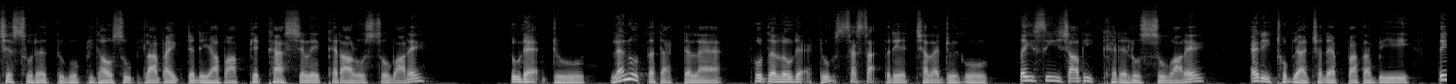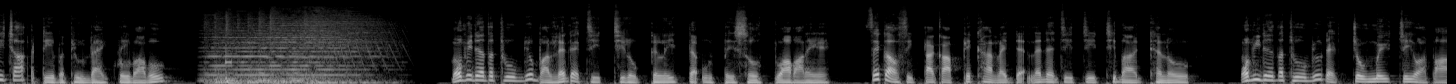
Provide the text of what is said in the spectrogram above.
ချစ်ဆိုတဲ့သူကိုပြည်ထောင်စုလှပိုက်တဲ့နေရာမှာပြစ်ခတ်ရှင်းလင်းခဲ့တာလို့ဆိုပါတယ်။သူတဲ့အတူလက်လို့တတတလန်ဖိုတလုံးတဲ့အတူဆက်ဆက်တဲ့ချက်လက်တွေကိုသိသိရပြီးခဲ့တယ်လို့ဆိုပါတယ်။အဲ့ဒီထုတ်ပြန်ချက်နဲ့ပတ်သက်ပြီးတေချာအတေမပြူနိုင်သေးပါဘူး။မော်ဗီနာတထူမြို့မှာလက်တဲ့ကြီးတီလိုကလေးတက်ဦးသိဆိုးသွားပါတယ်။စက်ကောင်စီတပ်ကပြစ်ခတ်လိုက်တဲ့လက်တဲ့ကြီးကြီးထိမှန်ခလို့ ဝဘီတဲ့တထူမြို့နယ်ကျုံမေးကျေးရွာမှာ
